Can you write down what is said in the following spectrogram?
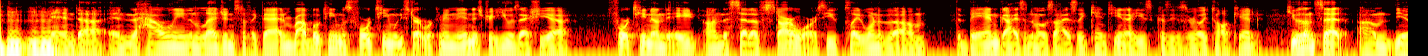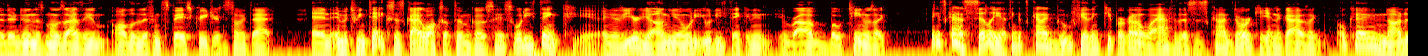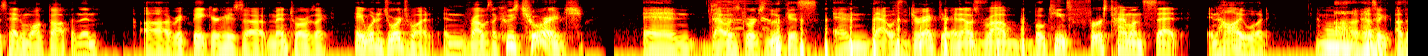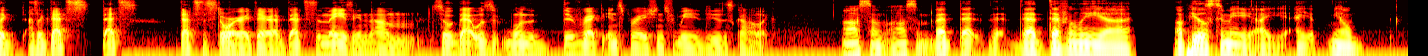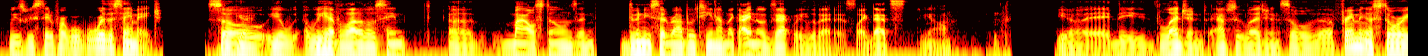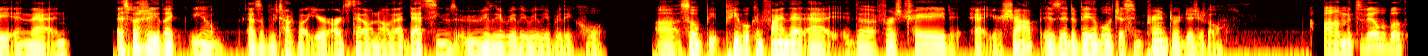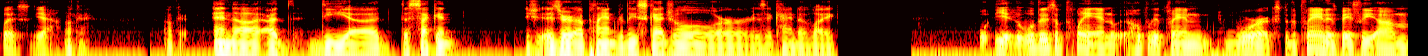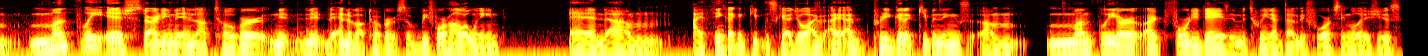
and uh, and The Howling and Legend stuff like that. And Rob Bottin was 14 when he started working in the industry. He was actually uh, 14 on the age, on the set of Star Wars. He played one of the um, the band guys in the Mos Eisley Cantina. He's because he's a really tall kid. He was on set. Um, you know, they're doing this Mos Eisley, all the different space creatures and stuff like that. And in between takes, this guy walks up to him and goes, "Hey, so what do you think? You know, you're young. You know, what do you, what do you think?" And Rob Bottin was like, "I think it's kind of silly. I think it's kind of goofy. I think people are gonna laugh at this. It's kind of dorky." And the guy was like, "Okay," nodded his head and walked off. And then uh, Rick Baker, his uh, mentor, was like, "Hey, what did George want?" And Rob was like, "Who's George?" And that was George Lucas, and that was the director, and that was Rob Bottin's first time on set in Hollywood. Oh, Uh, and I was like, I was like, I was like, that's that's that's the story right there. Like, that's amazing. Um, so that was one of the direct inspirations for me to do this comic. Awesome, awesome. That that that, that definitely uh, appeals to me. I, I, you know, as we stated before, we're, we're the same age, so you know we have a lot of those same uh, milestones. And when you said Rob I'm like, I know exactly who that is. Like that's you know, you know, eh, the legend, absolute legend. So uh, framing a story in that, and especially like you know, as we've talked about your art style and all that, that seems really, really, really, really cool. Uh, so pe people can find that at the first trade at your shop. Is it available just in print or digital? Um, it's available both ways. Yeah. Okay, okay. And uh, the uh, the second issue, is there a planned release schedule or is it kind of like Yeah, well, there's a plan. Hopefully, the plan works. But the plan is basically um, monthly-ish, starting in October, near, near the end of October, so before Halloween. And um, I think I could keep the schedule. I, I'm pretty good at keeping things um, monthly or like 40 days in between. I've done it before, single issues.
